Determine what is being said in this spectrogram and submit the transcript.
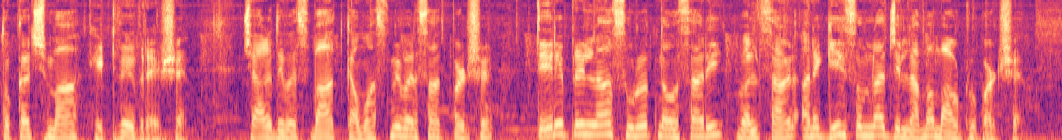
તો કચ્છમાં હીટવેવ રહેશે. ચાર દિવસ બાદ કમોસમી વરસાદ પડશે. તેર એપ્રિલના સુરત, નવસારી, વલસાડ અને ગીર સોમનાથ જિલ્લામાં માવઠું પડશે.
